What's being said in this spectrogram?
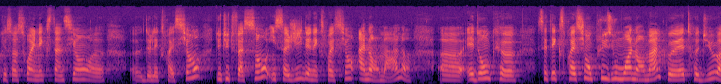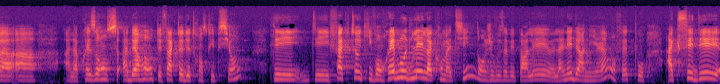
que ce soit une extension de l'expression, de toute façon, il s'agit d'une expression anormale. et donc, cette expression plus ou moins normale peut être due à, la présence aberrante de facteurs de transcription, des, facteurs qui vont remodeler la chromatine, dont je vous avais parlé euh, l'année dernière. En fait, pour accéder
